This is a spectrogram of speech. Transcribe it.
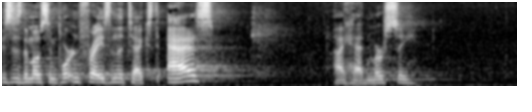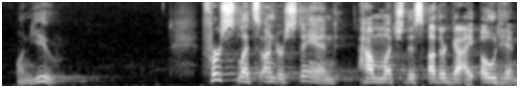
This is the most important phrase in the text as I had mercy on you. First, let's understand how much this other guy owed him.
